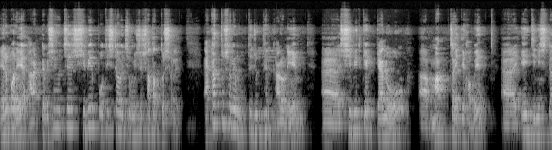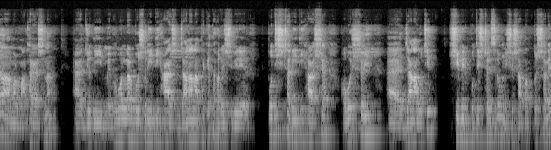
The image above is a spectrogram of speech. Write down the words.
এরপরে আরেকটা বিষয় হচ্ছে, শিবির প্রতিষ্ঠা হয়েছে উনিশশো সাতাত্তর সালে। একাত্তর সালে মুক্তিযুদ্ধের কারণে শিবিরকে কেন মাপ চাইতে হবে এই জিনিসটা আমার মাথায় আসে না। যদি মেঘমল্লার বসুর ইতিহাস জানা না থাকে, তাহলে শিবিরের প্রতিষ্ঠার ইতিহাস অবশ্যই জানা উচিত। শিবির প্রতিষ্ঠা হয়েছিল উনিশশো সাতাত্তর সালে,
